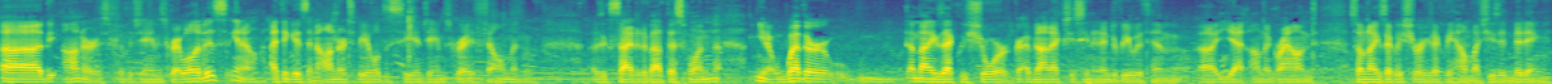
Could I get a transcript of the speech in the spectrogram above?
uh, the honors for the James Gray. Well, it is, you know, I think it's an honor to be able to see a James Gray film, and I was excited about this one. You know, whether I'm not exactly sure. I've not actually seen an interview with him uh, yet on the ground, so I'm not exactly sure exactly how much he's admitting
